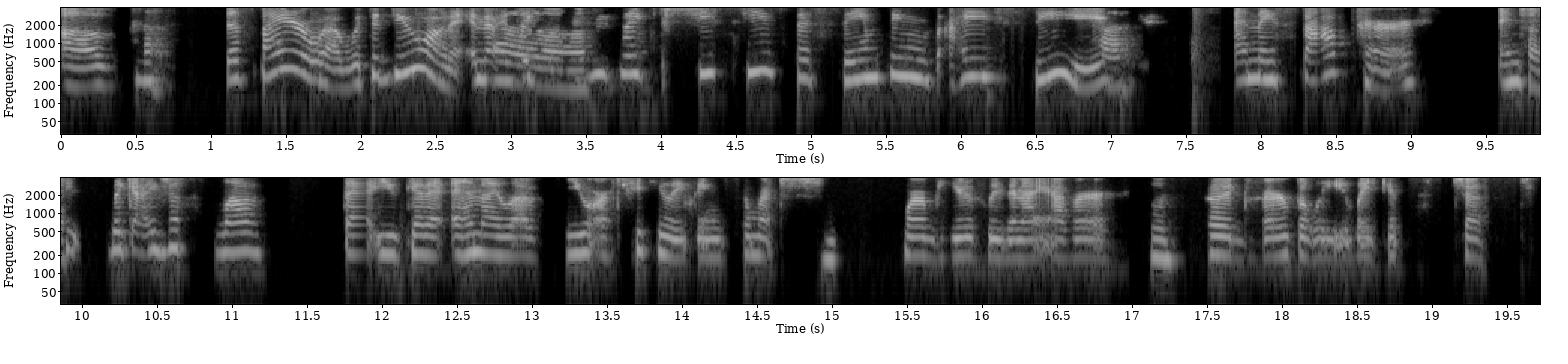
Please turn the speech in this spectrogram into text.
of the spider web with the dew on it. And I like, like she sees the same things I see. And they stop her. And she like I just love that you get it. And I love you articulate things so much more beautifully than I ever mm. could verbally. Like it's just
